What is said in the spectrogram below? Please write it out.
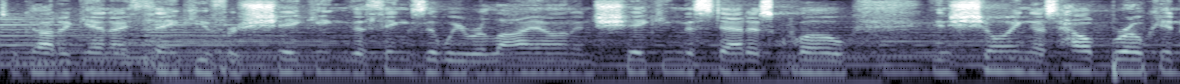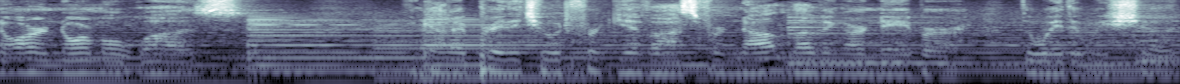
So, God, again, I thank you for shaking the things that we rely on and shaking the status quo and showing us how broken our normal was. And God, I pray that you would forgive us for not loving our neighbor the way that we should.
